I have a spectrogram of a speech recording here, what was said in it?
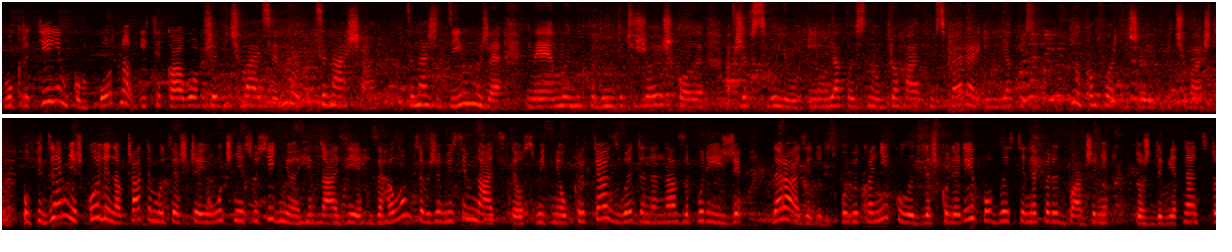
В укритті їм комфортно і цікаво. вже відчувається, ну це наша, це наш дім. Вже не ми не ходимо до чужої школи, а вже в свою. І якось ну друга атмосфера, і якось ну комфортніше відчуваєш тут. У підземній школі навчатимуться ще й учні сусідньої гімназії. Загалом це вже 18-те освітнє укриття, зведене на Запоріжжі. Наразі додаткові канікули для школярів області не передбачені. Тож 19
